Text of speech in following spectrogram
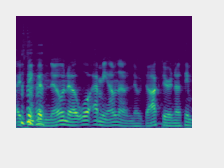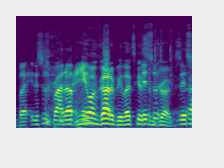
I think a no-no. Well, I mean, I'm not a no doctor or nothing, but this was brought up. and in- you gotta be. Let's get this some was, drugs. This uh,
